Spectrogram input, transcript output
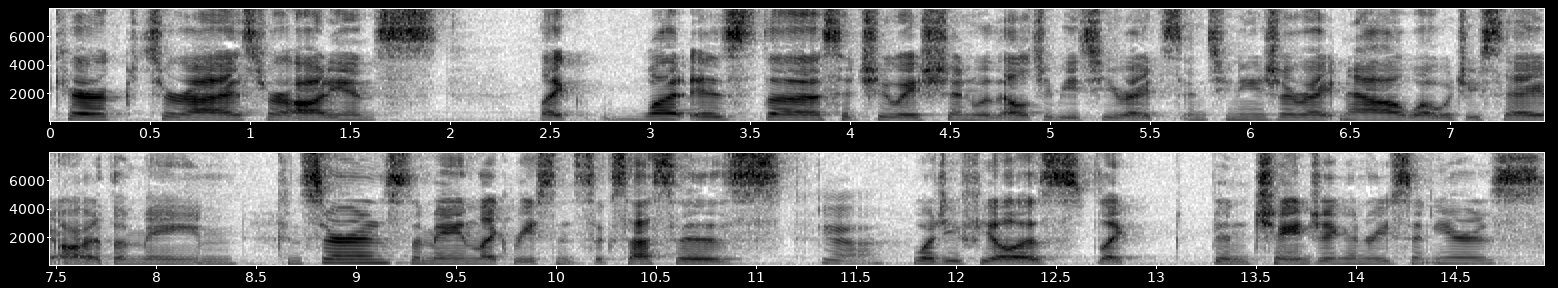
characterize for our audience, like what is the situation with LGBT rights in Tunisia right now? What would you say are the main concerns, the main like recent successes? Yeah. What do you feel has like been changing in recent years?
